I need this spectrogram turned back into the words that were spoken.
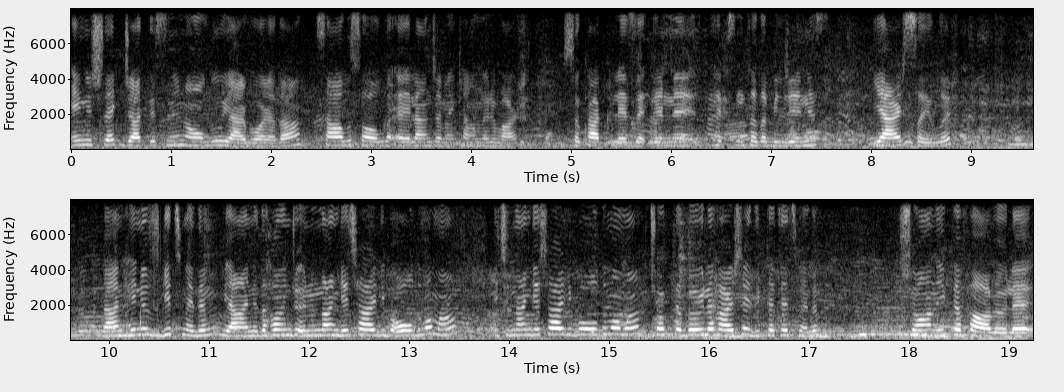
en işlek caddesinin olduğu yer bu arada. Sağlı sollu eğlence mekanları var. Sokak lezzetlerini hepsini tadabileceğiniz yer sayılır. Ben henüz gitmedim. Yani daha önce önünden geçer gibi oldum ama içinden geçer gibi oldum ama çok da böyle her şeye dikkat etmedim. Şu an ilk defa böyle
